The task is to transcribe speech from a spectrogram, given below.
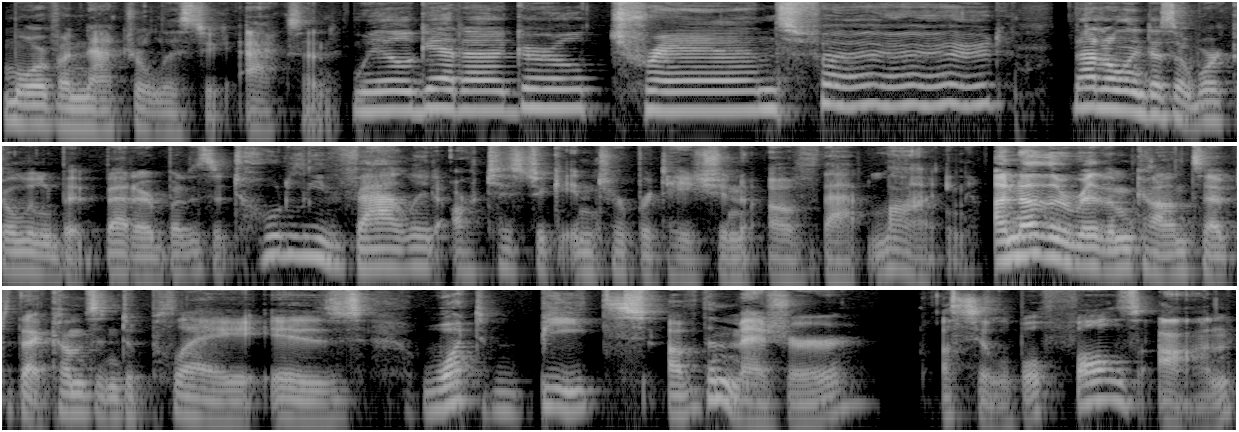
more of a naturalistic accent. We'll get a girl transferred. Not only does it work a little bit better, but it's a totally valid artistic interpretation of that line. Another rhythm concept that comes into play is what beats of the measure a syllable falls on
